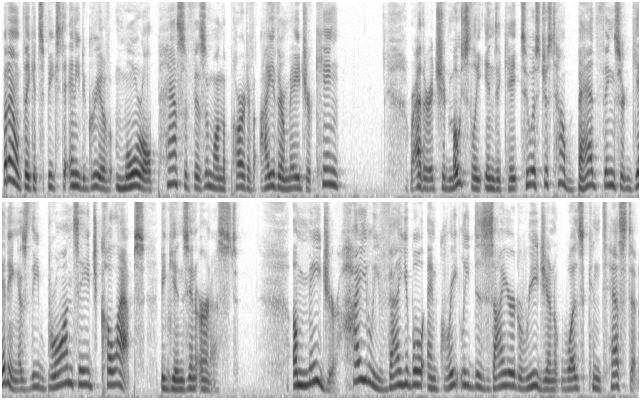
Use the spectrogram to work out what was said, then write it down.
but I don't think it speaks to any degree of moral pacifism on the part of either major king. Rather, it should mostly indicate to us just how bad things are getting as the Bronze Age collapse begins in earnest. A major, highly valuable, and greatly desired region was contested,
